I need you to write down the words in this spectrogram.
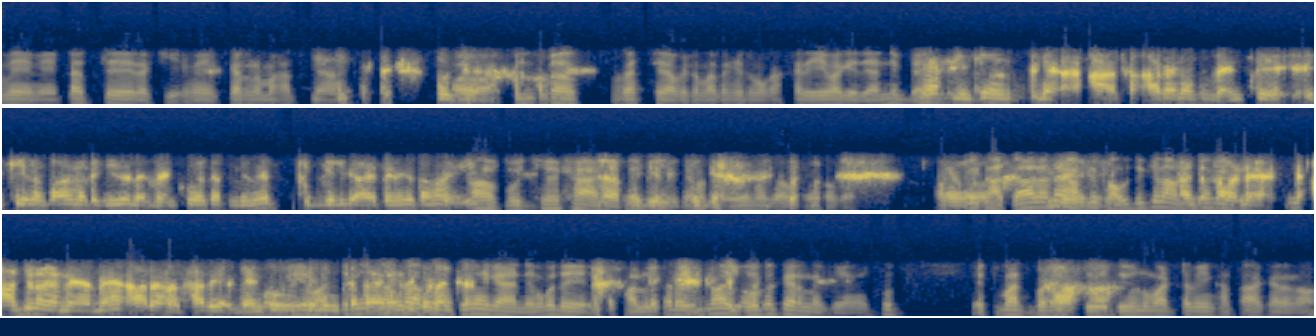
මේ මේ පැත්තේ මේ කරන මහත්මයා? පැත්තේ අපිට මතක හිටිය මොකක් හරි ඒ වගේ දෙයක් නේ ආරණක බැංකුවේ කියලා තමයි මට කිව්වේ. බැංකුවකට නෙමෙයි පුද්ගලික ආයතනයක තමයි. ආ පුද්ගලික ආයතනයක ඒක අදාළ නැහැ අපි කවුද කියලා අඳුනගන්න. අඳුනගන්න නෑ ආරණක හරියට බැංකුවේ කතා කරන්නේ ගොඩක් ගන්න මොකද කලුතර ඉන්නවා යෝග කරන කෙනෙකුත් එතුමත් ගොඩක් දියුණු මට්ටමින් කතා කරනවා.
